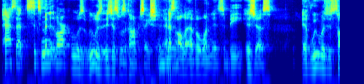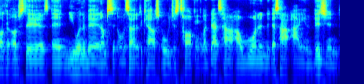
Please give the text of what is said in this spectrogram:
past that six minute mark. We was we was it just was a conversation, mm-hmm. and that's mm-hmm. all I ever wanted it to be. It's just if we were just talking upstairs and you in the bed and I'm sitting on the side of the couch and we're just talking, like that's how I wanted it. That's how I envisioned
